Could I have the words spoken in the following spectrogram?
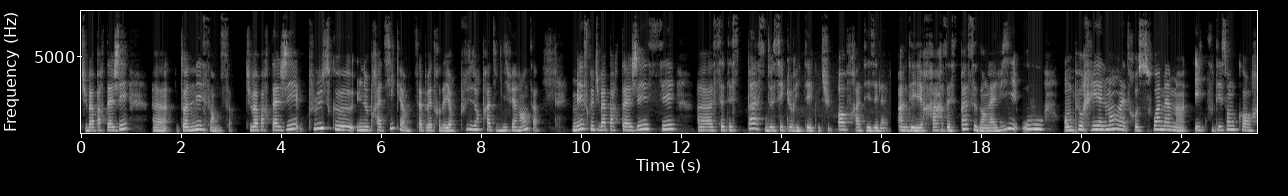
tu vas partager euh, ton essence tu vas partager plus qu'une pratique, ça peut être d'ailleurs plusieurs pratiques différentes, mais ce que tu vas partager, c'est euh, cet espace de sécurité que tu offres à tes élèves. Un des rares espaces dans la vie où on peut réellement être soi-même, écouter son corps,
